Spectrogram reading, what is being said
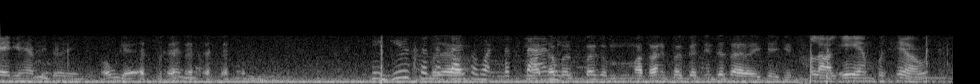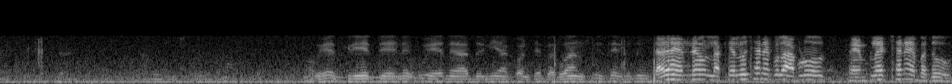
made you happy, didn't he? Oh yes. માથાની પગ ઘસીને જતા રહે છે આ દુનિયા કોણ ભગવાન શું છે બધું દાદા એમને લખેલું છે ને પેલું આપણું પેમ્પલેટ છે ને બધું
